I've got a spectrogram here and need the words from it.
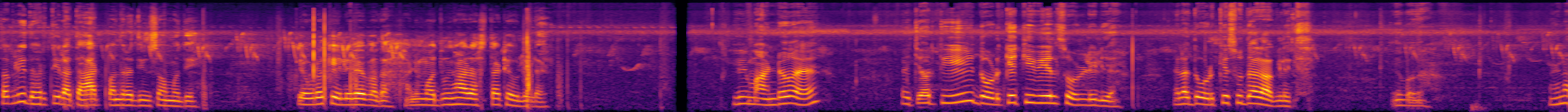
सगळी धरतील आता आठ पंधरा दिवसामध्ये. केवढं केलेलं आहे बघा. आणि मधून हा रस्ता ठेवलेला आहे. हे मांडव आहे. याच्यावरती दोडक्याची वेल सोडलेली आहे. याला दोडकेसुद्धा लागलेत. हे बघा. आहे ना?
